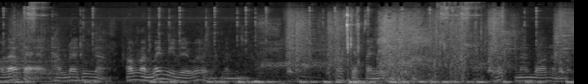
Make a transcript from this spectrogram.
มันแล้วแต่ทำได้ทุกอย่าง เพราะมันไม่มีเลเวลมันก็เก็บไปเรื่อย นั่นบอสเหรอ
